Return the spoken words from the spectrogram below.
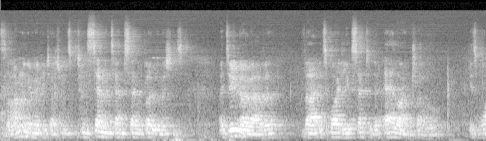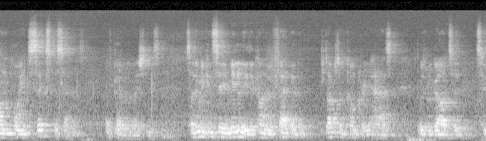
so I'm not going to make a judgment. It's between 7 and 10% of global emissions. I do know, however, that it's widely accepted that airline travel is 1.6% of global emissions. So then we can see immediately the kind of effect that production of concrete has with regard to, to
